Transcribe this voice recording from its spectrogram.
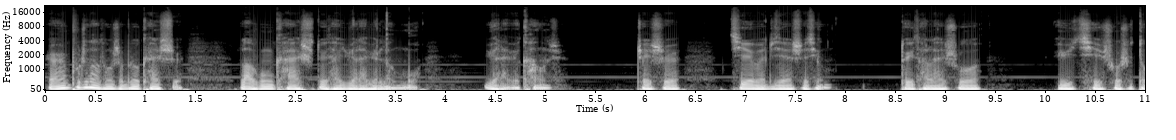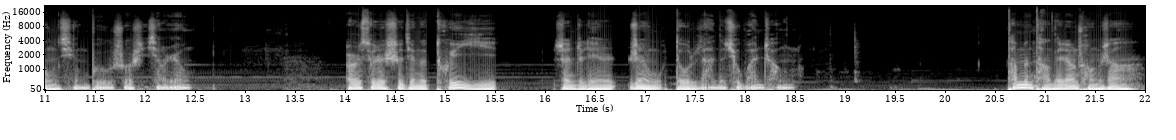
然而，不知道从什么时候开始。老公开始对她越来越冷漠，越来越抗拒。这时，接吻这件事情，对他来说，与其说是动情，不如说是一项任务。而随着时间的推移，甚至连任务都懒得去完成了。他们躺在一张床上，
